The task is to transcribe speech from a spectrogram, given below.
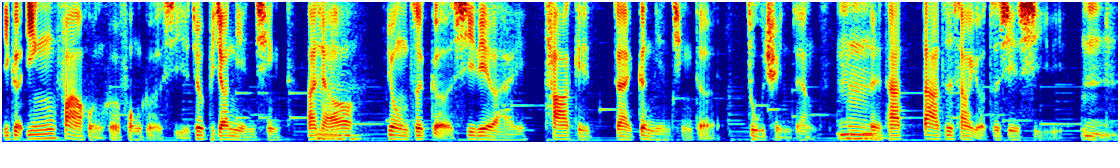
一个英法混合风格系列，就比较年轻。他想要用这个系列来 target 在更年轻的族群这样子。嗯对，它大致上有这些系列。嗯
